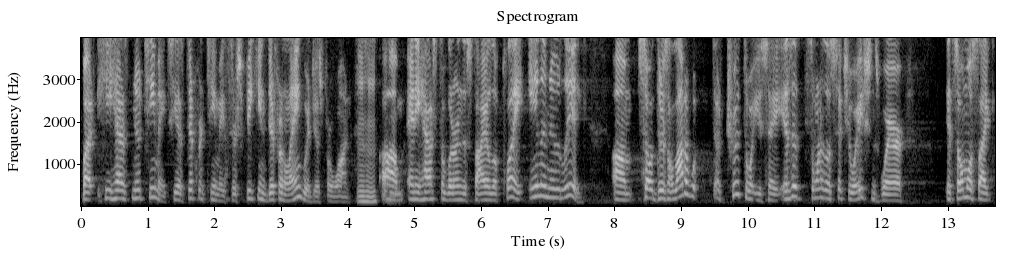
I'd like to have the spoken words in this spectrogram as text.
but he has new teammates. He has different teammates. They're speaking different languages for one, mm-hmm. um, and he has to learn the style of play in a new league. Um, so there's a lot of, of, truth to what you say. Is it one of those situations where it's almost like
